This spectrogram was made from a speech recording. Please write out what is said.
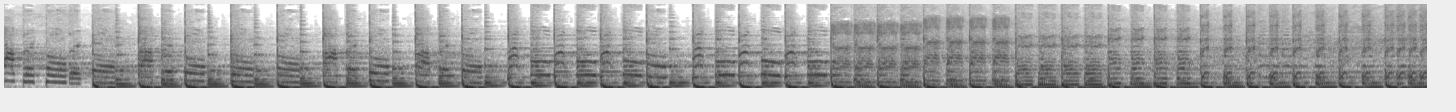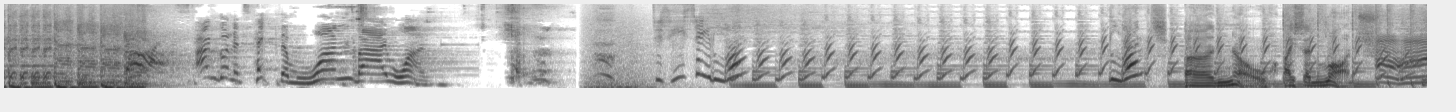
I'm gonna take them one by one. Did he say lunch? Lunch? Uh, no. I said launch. Uh-huh.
